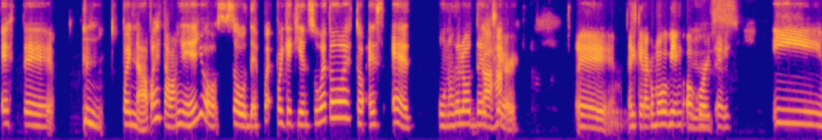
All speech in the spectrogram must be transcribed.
Este, pues nada, pues estaban ellos. So, después, porque quien sube todo esto es Ed, uno de los de Ajá. Claire, eh, el que era como bien awkward él. Y,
